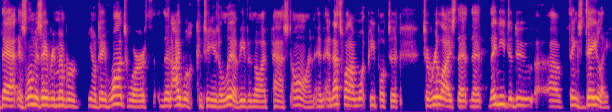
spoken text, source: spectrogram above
that as long as they remember you know Dave Wadsworth, then I will continue to live even though I've passed on. And and that's what I want people to to realize that that they need to do uh, things daily,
